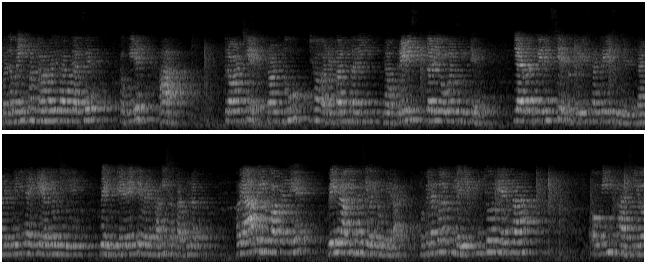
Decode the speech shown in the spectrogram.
મતલબ અહીં પણ ત્રણ વડે ભાગ ચાલશે. તો કે હા, ત્રણ છે, ત્રણ દુ, છ અને ત્રણ તરી નવ. ત્રેવીસ તરી ઓગણસિત્તેર ત્યારબાદ ત્રેવીસ છે, તો ત્રેવીસ ના ત્રેવીસ જ જશે કારણ કે ત્રેવીસ એકે આવ્યો છે, નહીં કે એકે વડે ભાગી શકાતું નથી. હવે આ વેલ્યુ આપણને બે ના અવિભાજ્ય અવયવ મળ્યા. તો પહેલા તો લખી લઈએ. 75 ના અવિભાજ્ય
